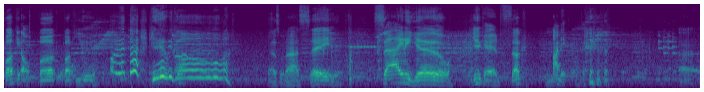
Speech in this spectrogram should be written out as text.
fuck it, oh, fuck, fuck you. Here we go. That's what I say. Say to you, you can suck my dick. Okay. uh.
